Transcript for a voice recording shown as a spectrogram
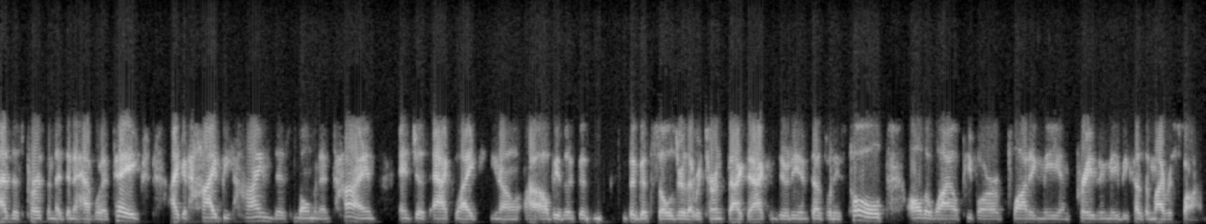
as this person that didn't have what it takes. I could hide behind this moment in time and just act like, you know, I'll be the good, the good soldier that returns back to active duty and does what he's told. All the while people are applauding me and praising me because of my response.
